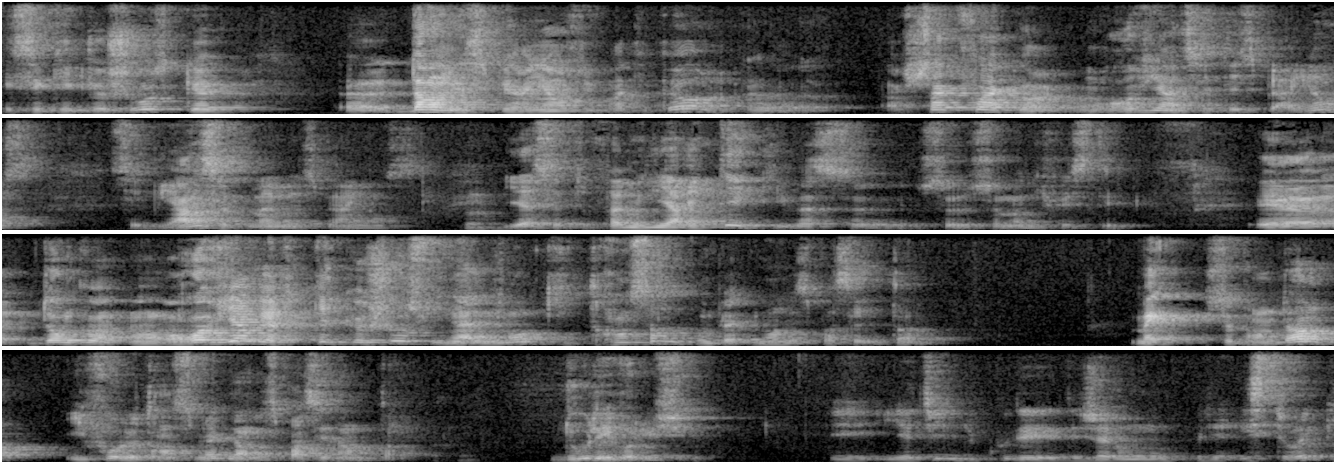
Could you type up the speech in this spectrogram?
Et c'est quelque chose que, euh, dans l'expérience du pratiquant, euh, à chaque fois qu'on revient à cette expérience, c'est bien cette même expérience. Il y a cette familiarité qui va se, se, se manifester. Et, euh, donc on, on revient vers quelque chose finalement qui transcende complètement l'espace et le temps. Mais cependant, il faut le transmettre dans l'espace et dans le temps. D'où l'évolution. Et y a-t-il du coup des, des jalons, on peut dire, historiques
